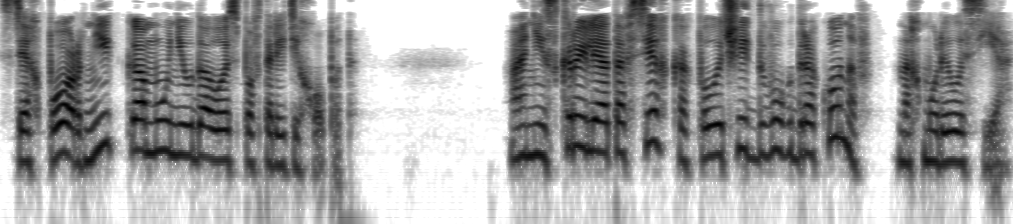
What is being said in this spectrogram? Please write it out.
С тех пор никому не удалось повторить их опыт». «Они скрыли ото всех, как получить двух драконов?» — нахмурилась я.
